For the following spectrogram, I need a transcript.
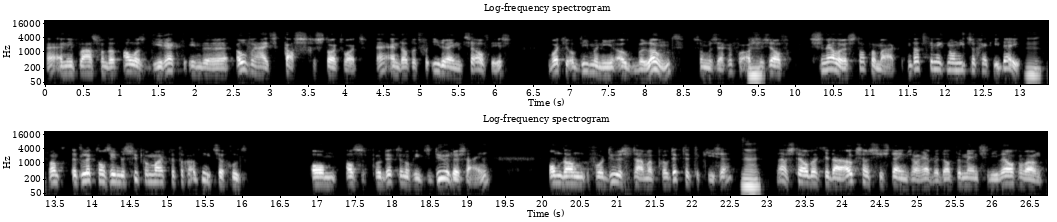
En in plaats van dat alles direct in de overheidskas gestort wordt en dat het voor iedereen hetzelfde is, word je op die manier ook beloond, zullen we zeggen, voor als je mhm. zelf snellere stappen maakt. En dat vind ik nog niet zo'n gek idee. Hm. Want het lukt ons in de supermarkten toch ook niet zo goed om, als producten nog iets duurder zijn, om dan voor duurzame producten te kiezen. Nee. Nou, stel dat je daar ook zo'n systeem zou hebben, dat de mensen die wel gewoon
